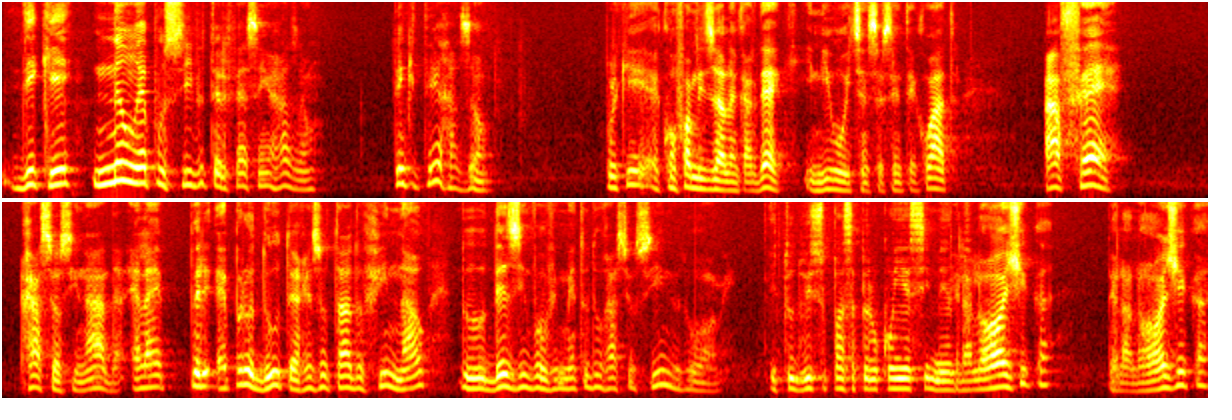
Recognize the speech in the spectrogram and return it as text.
de que não é possível ter fé sem a razão. Tem que ter razão. Porque, é, conforme diz Allan Kardec, em 1864, a fé raciocinada ela é, é produto, é resultado final do desenvolvimento do raciocínio do homem. E tudo isso passa pelo conhecimento. Pela lógica, pela lógica,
